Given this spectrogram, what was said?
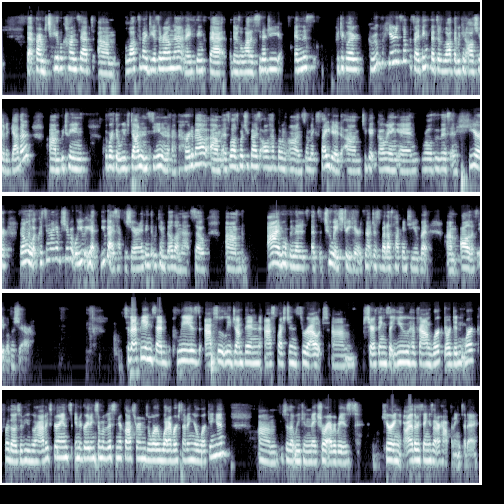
that farm to table concept, um, lots of ideas around that. And I think that there's a lot of synergy in this particular group here and stuff. So I think that there's a lot that we can all share together um, between the work that we've done and seen and I've heard about, um, as well as what you guys all have going on. So I'm excited um, to get going and roll through this and hear not only what Kristen and I have to share, but what you, you guys have to share. And I think that we can build on that. So um, I'm hoping that it's, it's a two way street here. It's not just about us talking to you, but um, all of us able to share. So, that being said, please absolutely jump in, ask questions throughout, um, share things that you have found worked or didn't work for those of you who have experience integrating some of this in your classrooms or whatever setting you're working in, um, so that we can make sure everybody's hearing other things that are happening today.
